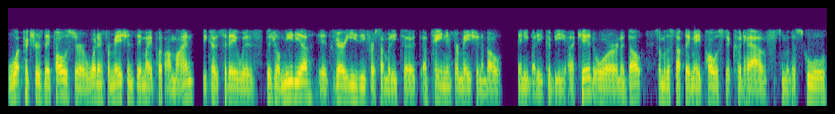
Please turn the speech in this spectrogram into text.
what pictures they post or what information they might put online because today with digital media it's very easy for somebody to obtain information about anybody. It could be a kid or an adult. Some of the stuff they may post it could have some of the school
